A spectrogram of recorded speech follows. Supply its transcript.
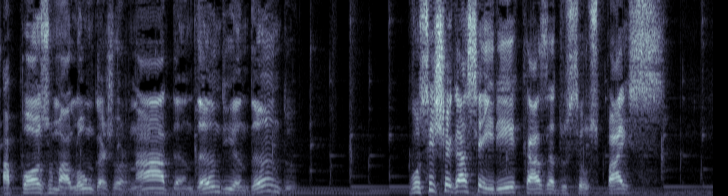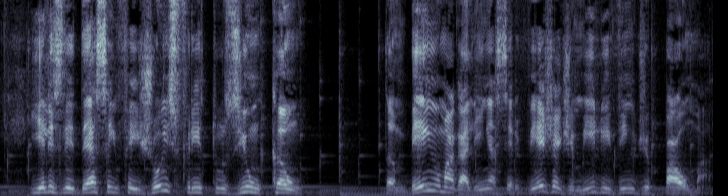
após uma longa jornada, andando e andando, você chegasse a Irê, casa dos seus pais, e eles lhe dessem feijões fritos e um cão, também uma galinha, cerveja de milho e vinho de palma.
